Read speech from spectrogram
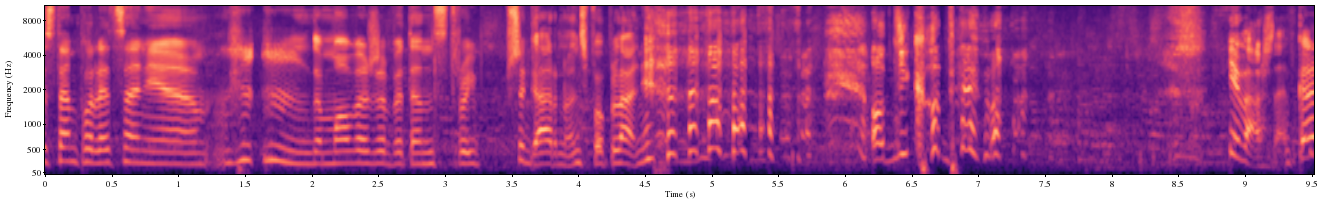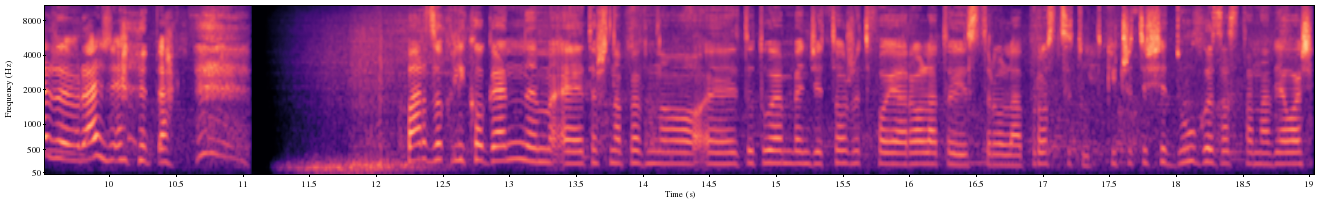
Dostałam polecenie domowe, żeby ten strój przygarnąć po planie. Od Nikodema. Nieważne, w każdym razie tak. Bardzo klikogennym e, też na pewno e, tytułem będzie to, że twoja rola to jest rola prostytutki. Czy ty się długo zastanawiałaś,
